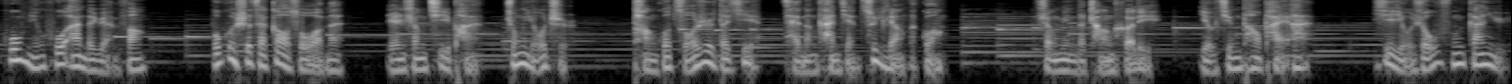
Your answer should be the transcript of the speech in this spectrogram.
忽明忽暗的远方，不过是在告诉我们：人生既盼终有止，淌过昨日的夜，才能看见最亮的光。生命的长河里，有惊涛拍岸，亦有柔风甘雨。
